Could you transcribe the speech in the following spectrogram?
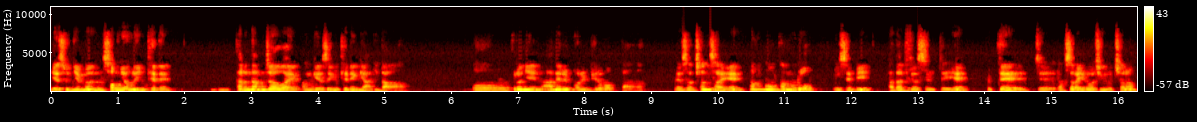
예수님은 성령을 잉태된, 다른 남자와의 관계에서 잉태된 게 아니다. 어, 그러니 아내를 버릴 필요가 없다. 그래서 천사의 현몽함으로 요셉이 받아들였을 때에 그때 이제 역사가 이루어진 것처럼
